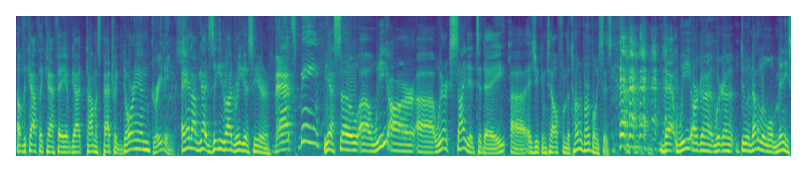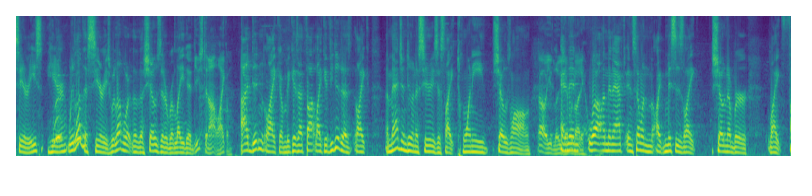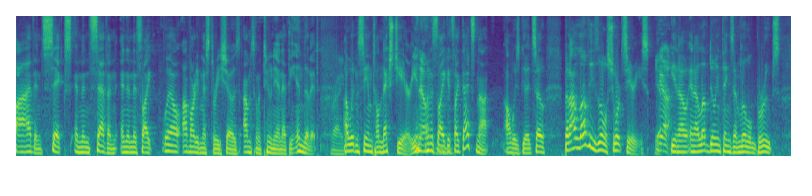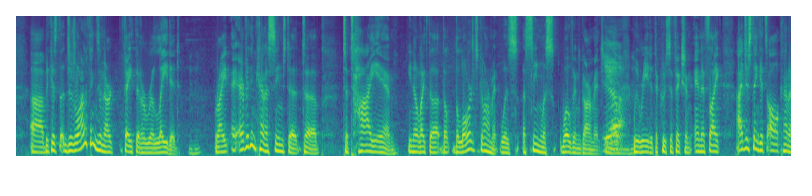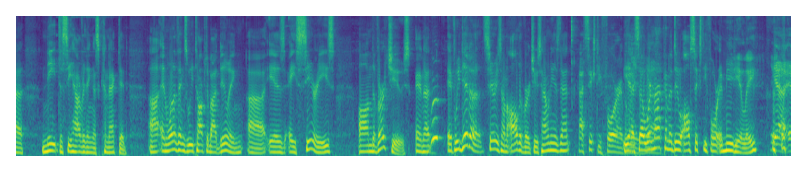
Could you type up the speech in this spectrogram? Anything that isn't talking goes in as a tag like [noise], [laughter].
of the Catholic Cafe. I've got Thomas Patrick Dorian. Greetings. And I've got Ziggy Rodriguez here. That's me. Yeah, so uh, we are uh, we're excited today, uh, as you can tell from the tone of our voices, [laughs] that we are gonna we're gonna do another little mini series here. We love this series. We love what the, the shows that are related. Used to not like them. I didn't like them because I thought like if you did a like imagine doing a series that's like twenty shows long. Oh, you'd lose and everybody. then well, and then after and someone like misses like show number like five and six and then seven and then it's like well i've already missed three shows. I'm just going to tune in at the end of it. Right. i wouldn't see them till next year you know? And it's like it's like that's not always good. So but i love these little short series. Yeah. you know and i love doing things in little groups uh, because th- there's a lot of things in our faith that are related right? E- everything kind of seems to to to tie in you know like the, the the lord's garment was a seamless woven garment you Yeah. know we read at the crucifixion. And it's like i just think it's all kind of neat to see how everything is connected. Uh, and one of the things we talked about doing uh, is a series on the virtues. And uh, if we did a series on all the virtues how many is that? That's 64, I believe. yeah so we're not going to do all 64 immediately Yeah,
